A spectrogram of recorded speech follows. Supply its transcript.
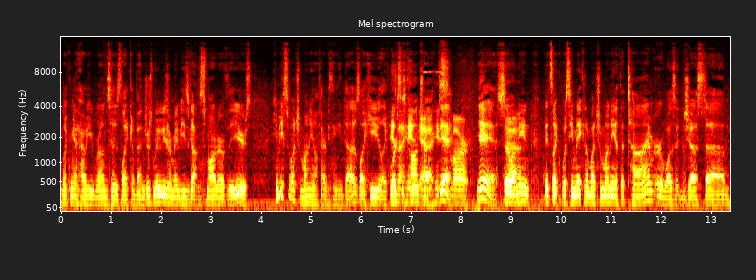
looking at how he runs his like Avengers movies, or maybe he's gotten smarter over the years. He makes so much money off everything he does. Like he like He's works not- his he- contract. Yeah, he's yeah, smart. yeah, yeah. So I mean, it's like, was he making a bunch of money at the time, or was it just? Um,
